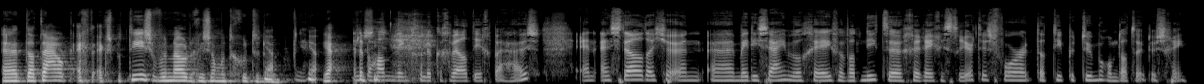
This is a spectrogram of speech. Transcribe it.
eh, dat daar ook echt expertise voor nodig is om het goed te doen. Ja. Ja, En de Precies. behandeling gelukkig wel dicht bij huis. En, en stel dat je een eh, medicijn wil geven wat niet eh, geregistreerd is voor dat type tumor, omdat er dus geen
